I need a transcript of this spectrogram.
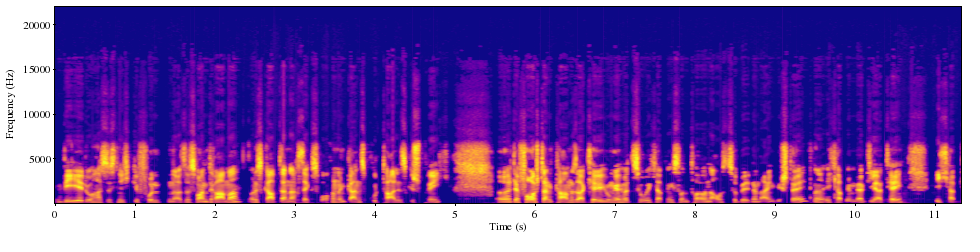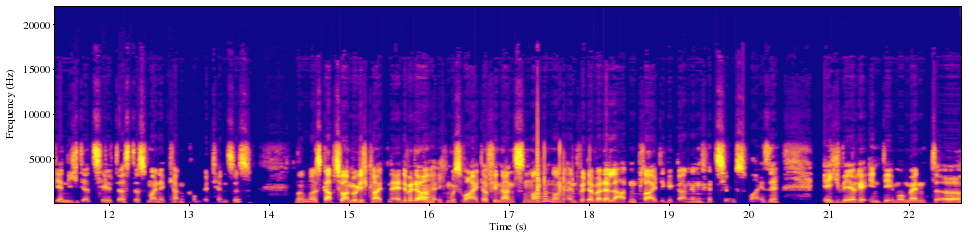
wehe, du hast es nicht gefunden. Also es war ein Drama und es gab dann nach sechs Wochen ein ganz brutales Gespräch. Äh, der Vorstand kam und sagt, hey Junge, hör zu, ich habe nicht so einen teuren Auszubildenden eingestellt. Ne? Ich habe ihm erklärt, hey, ich habe dir nicht erzählt, dass das meine Kernkompetenz ist. Ne? Es gab zwei Möglichkeiten. Entweder ich muss weiter Finanzen machen und entweder wäre der Laden pleite gegangen, beziehungsweise ich wäre in dem Moment äh,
